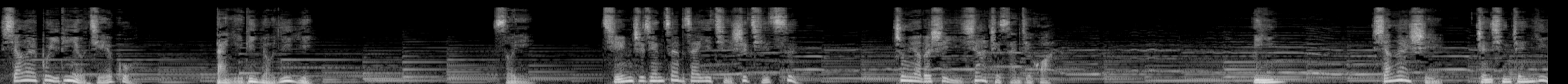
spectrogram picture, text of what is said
相爱不一定有结果，但一定有意义。所以，情人之间在不在一起是其次，重要的是以下这三句话：一。相爱时，真心真意。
